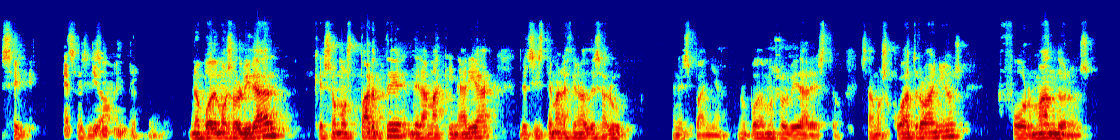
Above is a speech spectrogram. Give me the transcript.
Sí, efectivamente. no podemos olvidar que somos parte de la maquinaria del Sistema Nacional de Salud en España. No podemos olvidar esto. Estamos cuatro años formándonos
